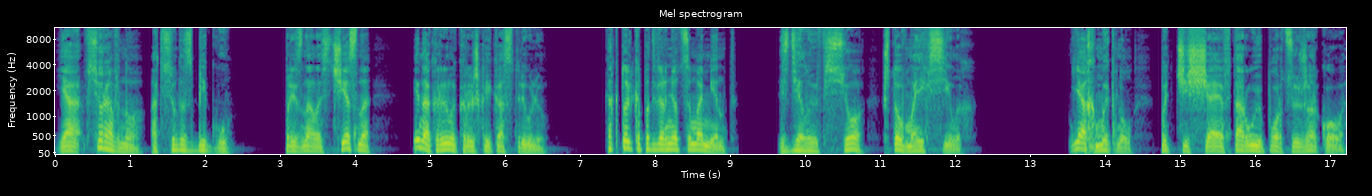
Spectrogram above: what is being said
«Я все равно отсюда сбегу», призналась честно и накрыла крышкой кастрюлю. Как только подвернется момент. Сделаю все, что в моих силах. Я хмыкнул, подчищая вторую порцию жаркого.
